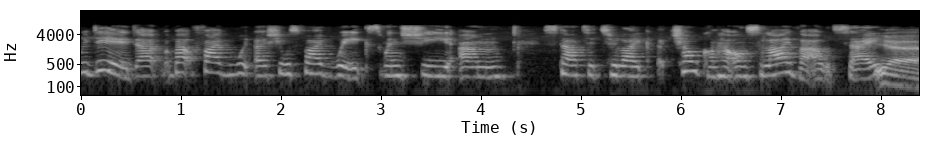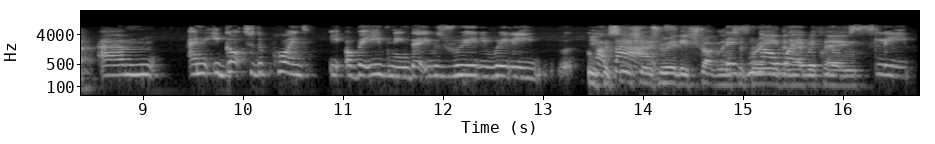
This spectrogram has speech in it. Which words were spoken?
We did uh, about five. We- uh, she was five weeks when she um, started to like choke on her own saliva. I would say. Yeah. Um, and it got to the point of the evening that it was really, really You could see she was really struggling There's to breathe no and way we could everything. sleep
